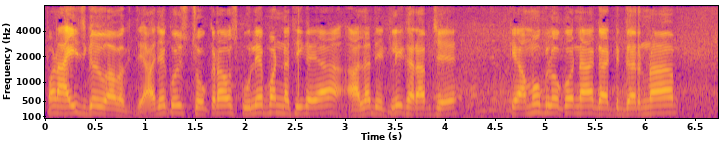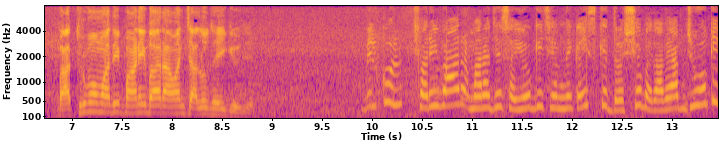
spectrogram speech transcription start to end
પણ આવી જ ગયું આ વખતે. આજે કોઈ છોકરાઓ સ્કૂલે પણ નથી ગયા. હાલત એટલી ખરાબ છે કે અમુક લોકોના ઘરના બાથરૂમોમાંથી પાણી બહાર આવવાનું ચાલુ થઈ ગયું છે. બિલકુલ ફરીવાર અમારા જે સહયોગી છે, એમને કહીશ કે દ્રશ્યો બતાવે. આપ જુઓ કે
